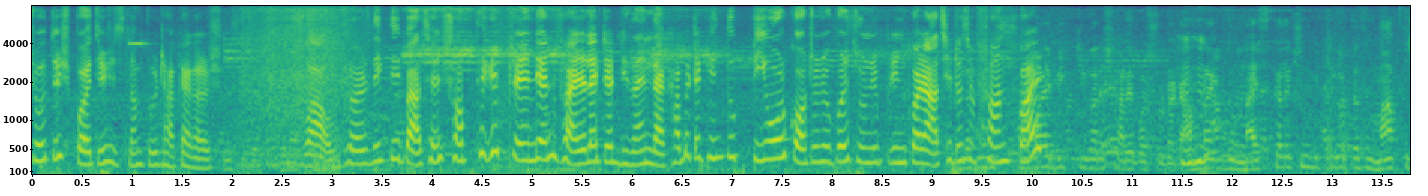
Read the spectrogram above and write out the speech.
চৌত্রিশ পঁয়ত্রিশ ইসলামপুর ঢাকা এগারোশো। ওয়াও ভিউয়ার্স দেখতেই পাচ্ছেন সব থেকে ট্রেন্ড অ্যান্ড ভাইরাল একটা ডিজাইন দেখাবে। এটা কিন্তু পিওর কটনের উপরে চুনরি প্রিন্ট করা আছে এটা হচ্ছে ফ্রন্ট পার্ট বিক্রি করে সাড়ে পাঁচশো টাকা। আমরা একদম নাইস কালেকশন বিক্রি করতেছি মাত্র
